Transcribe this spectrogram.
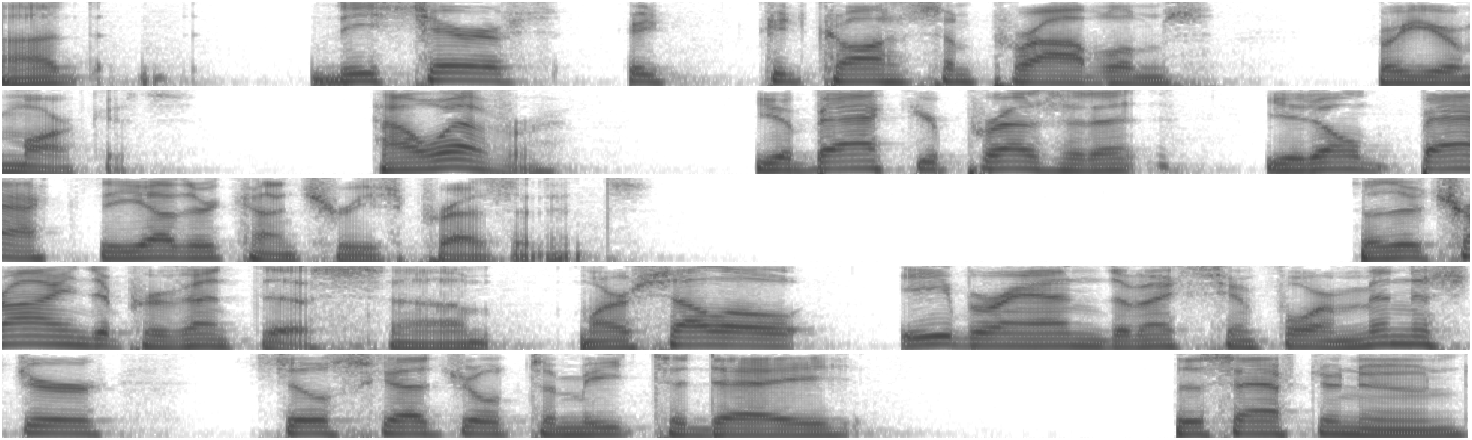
uh, these tariffs could, could cause some problems for your markets. However, you back your president, you don't back the other country's presidents. So they're trying to prevent this. Um, Marcelo Ebrard, the Mexican foreign minister, still scheduled to meet today, this afternoon,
